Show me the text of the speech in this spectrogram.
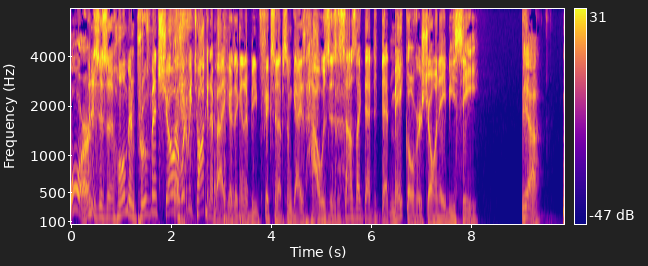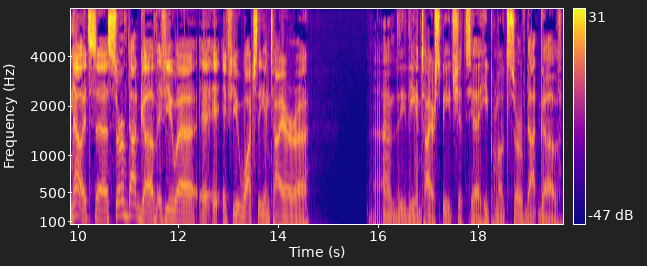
Or What is this, a home improvement show? Or what are we talking about here? They're going to be fixing up some guys' houses. It sounds like that, that makeover show on ABC. Yeah. No, it's uh, serve.gov. If you uh, i- i- if you watch the entire uh, uh, the the entire speech, it's uh, he promotes serve.gov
